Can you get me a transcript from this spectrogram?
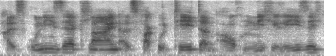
als Uni sehr klein, als Fakultät dann auch nicht riesig,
